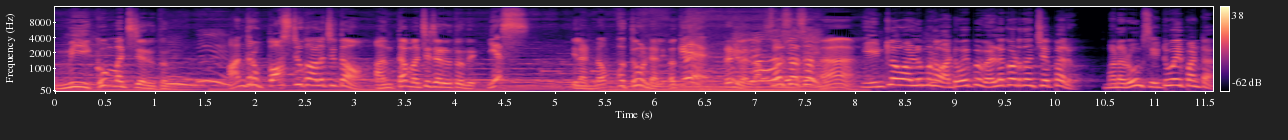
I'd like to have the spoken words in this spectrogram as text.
మీకు మంచి జరుగుతుంది. అందరం పాజిటివ్గా ఆలోచిద్దాం. అంతా మంచి జరుగుతుంది. ఎస్ ఇలా నవ్వుతూ ఉండాలి. ఓకే రండి వెళ్దాం సార్ సార్ సార్. ఆ. ఈ ఇంట్లో వాళ్ళు మనం అటువైపు వెళ్ళకూడదని చెప్పారు. మన రూమ్స్ ఇటువైపు అంట.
